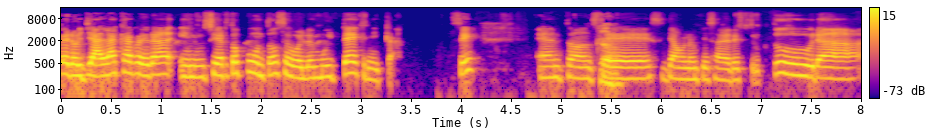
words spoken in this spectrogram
pero ya la carrera en un cierto punto se vuelve muy técnica, ¿sí? Entonces ya uno empieza a ver estructura,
